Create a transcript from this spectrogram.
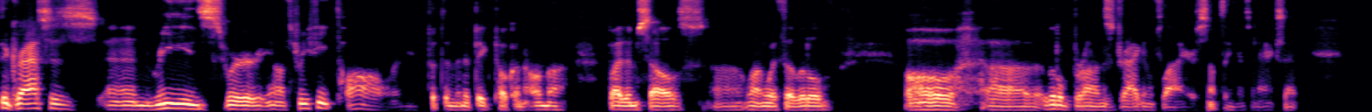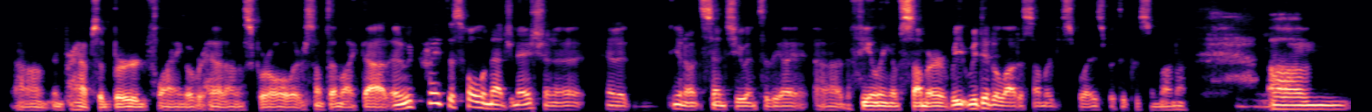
the grasses and reeds were, you know, three feet tall, and you put them in a big tokonoma. by themselves, uh, along with a little, oh, uh, little bronze dragonfly or something as an accent. Um, and perhaps a bird flying overhead on a scroll or something like that. And we create this whole imagination, it, and it you know, it sends you into the uh, the feeling of summer. We we did a lot of summer displays with the kusamono, mm-hmm. um,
